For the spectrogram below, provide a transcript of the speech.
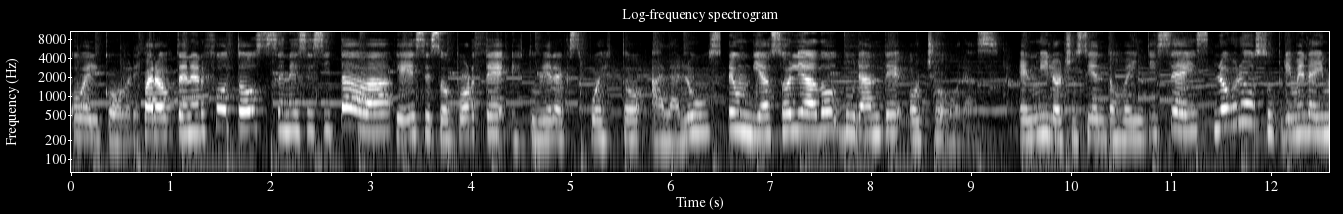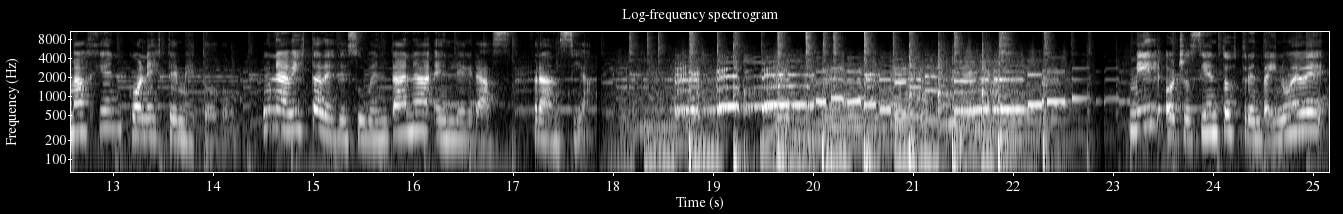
o el cobre. Para obtener fotos se necesitaba que ese soporte estuviera expuesto a la luz de un día soleado durante 8 horas. En 1826 logró su primera imagen con este método, una vista desde su ventana en Le Gras, Francia. 1839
